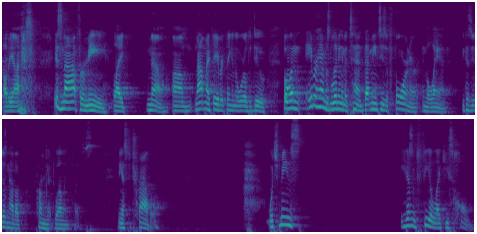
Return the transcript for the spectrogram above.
I'll be honest. It's not for me. Like no, um, not my favorite thing in the world to do. But when Abraham is living in a tent, that means he's a foreigner in the land because he doesn't have a permanent dwelling place. He has to travel. Which means he doesn't feel like he's home.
